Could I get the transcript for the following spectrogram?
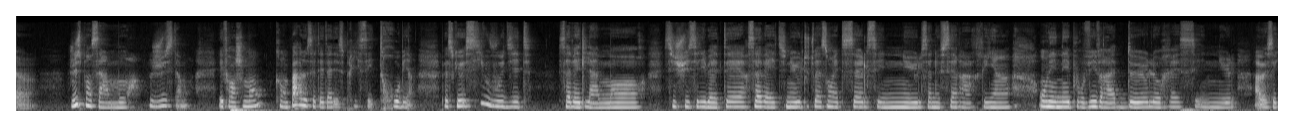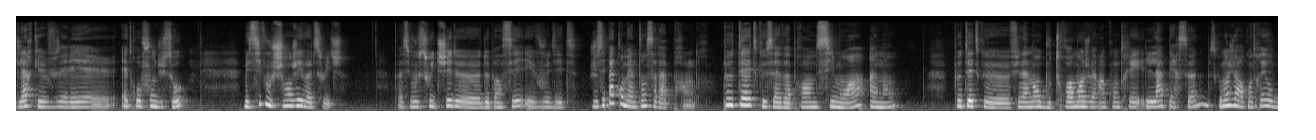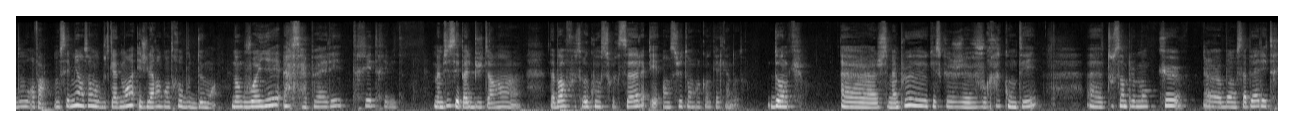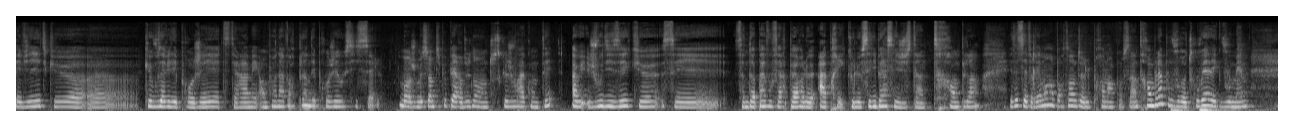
juste penser à moi, juste à moi. Et franchement, quand on parle de cet état d'esprit, c'est trop bien. Parce que si vous vous dites, ça va être la mort. Si je suis célibataire, ça va être nul. De toute façon, être seul, c'est nul, ça ne sert à rien. On est né pour vivre à deux, le reste, c'est nul. Ah bah c'est clair que vous allez être au fond du seau. Mais si vous changez votre switch, enfin si vous switchez de, de pensée et vous dites, je sais pas combien de temps ça va prendre. Peut-être que ça va prendre six mois, un an, Peut-être que finalement, au bout de trois mois, je vais rencontrer la personne. Parce que moi, je l'ai rencontré au bout. Enfin, on s'est mis ensemble au bout de quatre mois et je l'ai rencontré au bout de deux mois. Donc, vous voyez, ça peut aller très très vite. Même si c'est pas le but. Hein. D'abord, il faut se reconstruire seul et ensuite, on rencontre quelqu'un d'autre. Donc, euh, je sais même plus qu'est-ce que je vais vous raconter. Euh, tout simplement que euh, bon, ça peut aller très vite, que, que vous avez des projets, etc. Mais on peut en avoir plein des projets aussi seuls. Bon, je me suis un petit peu perdue dans tout ce que je vous racontais. Ah oui, je vous disais que c'est ça ne doit pas vous faire peur le après, que le célibat c'est juste un tremplin. Et ça c'est vraiment important de le prendre en compte. C'est un tremplin pour vous retrouver avec vous-même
